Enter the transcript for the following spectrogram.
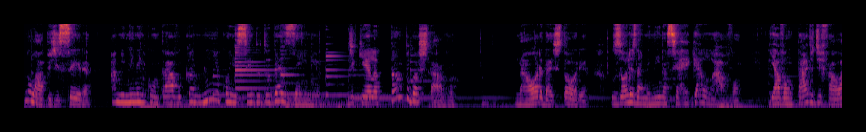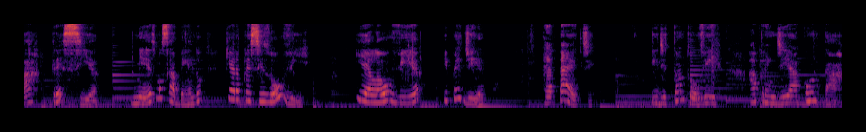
no lápis de cera, a menina encontrava o caminho conhecido do desenho, de que ela tanto gostava. Na hora da história, os olhos da menina se arregalavam e a vontade de falar crescia, mesmo sabendo que era preciso ouvir. E ela ouvia e pedia: Repete! E de tanto ouvir, aprendia a contar.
